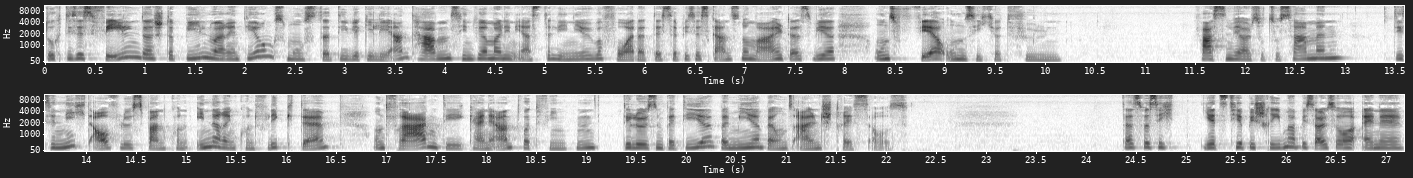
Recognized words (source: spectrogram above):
Durch dieses Fehlen der stabilen Orientierungsmuster, die wir gelernt haben, sind wir mal in erster Linie überfordert. Deshalb ist es ganz normal, dass wir uns verunsichert fühlen. Fassen wir also zusammen, diese nicht auflösbaren inneren Konflikte und Fragen, die keine Antwort finden, die lösen bei dir, bei mir, bei uns allen Stress aus. Das, was ich jetzt hier beschrieben habe, ist also eine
